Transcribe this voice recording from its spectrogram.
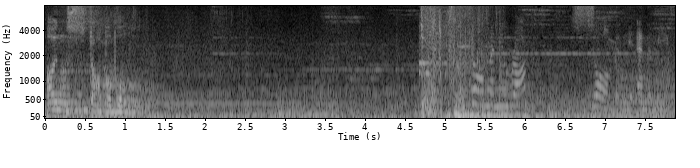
Unstoppable. So many rocks, so many enemies.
